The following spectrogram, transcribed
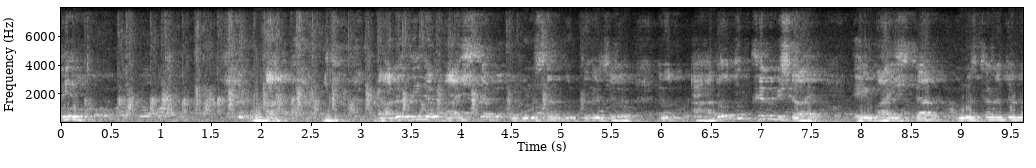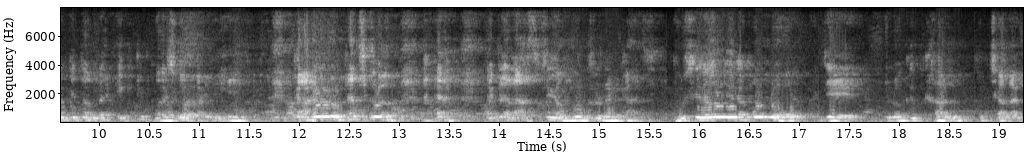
দিন, বারো দিনে বাইশটা অনুষ্ঠান করতে হয়েছিল। এবং আরও দুঃখের বিষয়, এই বাইশটা অনুষ্ঠানের জন্য কিন্তু আমরা একটি পয়সাও পাইনি। কারণ ওটা ছিল একটা রাষ্ট্রীয় আমন্ত্রণের কাজ। খুশিরাও যেটা বলল যে নকিব খান খুব চালাক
